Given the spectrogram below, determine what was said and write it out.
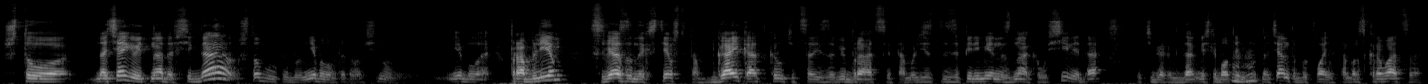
что натягивать надо всегда, чтобы как бы не было вот этого, ну, не было проблем, связанных с тем, что там гайка открутится из-за вибрации, там, или из-за перемены знака усилия, да, у тебя, когда, если болты uh-huh. будут натянуты, будет фланец там раскрываться,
